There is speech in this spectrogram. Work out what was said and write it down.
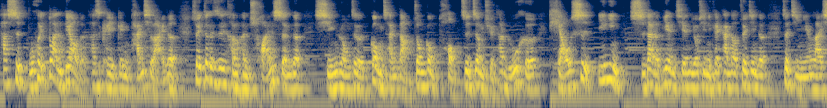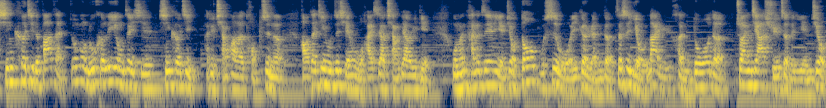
它是不会断掉的，它是可以给你弹起来的。所以这个是很很传神的形容这个共产党中共统治政权它如何调试因应时代的变迁。尤其你可以看到最近的这几年来新科技的发展，中共如何利用这些新科技，它去强化它的统治呢？好，在进入之前，我还是要强调一点，我们谈的这些研究都不是我一个人的，这是有赖于很多的专家学者的研究，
